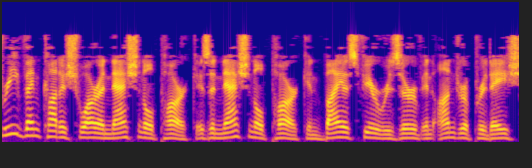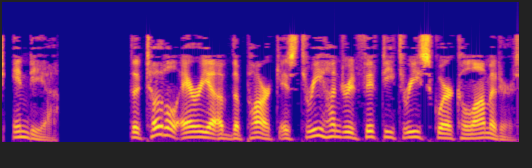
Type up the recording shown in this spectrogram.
Sri Venkateshwara National Park is a national park and biosphere reserve in Andhra Pradesh, India. The total area of the park is 353 square kilometers.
